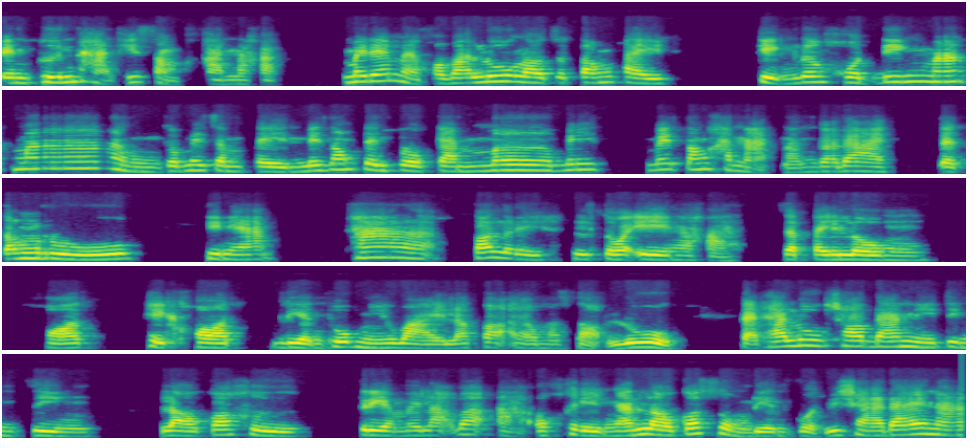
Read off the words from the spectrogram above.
เป็นพื้นฐานที่สำคัญนะคะ ไม่ได้หมายความว่าลูกเราจะต้องไปเก่งเรื่อง coding มากๆก็ไม่จำเป็น ไม่ต้องเป็นโปรแกรมเมอร์ไม่ไม่ต้องขนาดนั้นก็ได้ แต่ต้องรู้ทีเนี้ย ถ้าก็เลยตัวเองอะค่ะ จะไปลงคอร์ส take course เรียนพวกนี้ไว้ แล้วก็เอามาสอนลูก แต่ถ้าลูกชอบด้านนี้จริง เราก็คือเตรียมไว้ละว่า อะโอเค งั้นเราก็ส่งเรียนกวดวิชาได้นะ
